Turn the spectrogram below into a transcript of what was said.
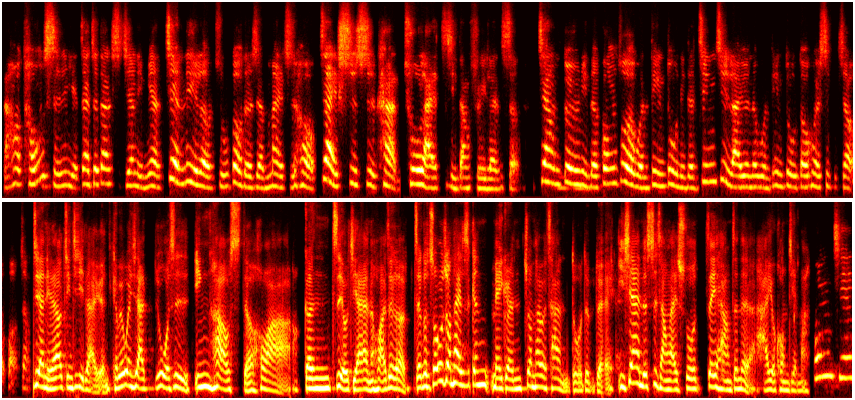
然后同时也在这段时间里面建立了足够的人脉之后，再试试看出来自己当 freelancer。这样对于你的工作的稳定度、你的经济来源的稳定度都会是比较有保障。既然你聊到经济来源，可不可以问一下，如果是 in house 的话，跟自由结案的话，这个整个收入状态是跟每个人状态会差很多，对不对？以现在的市场来说，这一行真的还有空间吗？空间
